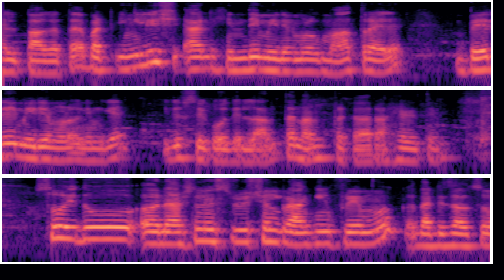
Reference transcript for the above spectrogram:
ಹೆಲ್ಪ್ ಆಗುತ್ತೆ. But English and Hindi medium ಒಳಗೆ ಮಾತ್ರ ಇದೆ. ಬೇರೆ ಮೀಡಿಯಂ ಒಳಗೆ ನಿಮಗೆ ಇದು ಸಿಗೋದಿಲ್ಲ ಅಂತ ನನ್ನ ಪ್ರಕಾರ ಹೇಳ್ತೀನಿ. ಸೊ ಇದು national institution ranking framework that is also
